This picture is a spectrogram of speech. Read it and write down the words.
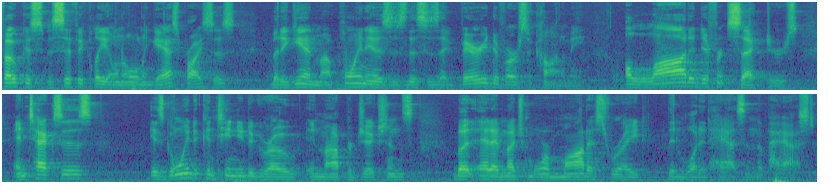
focus specifically on oil and gas prices, but again, my point is, is this is a very diverse economy, a lot of different sectors, and Texas is going to continue to grow in my projections, but at a much more modest rate than what it has in the past.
